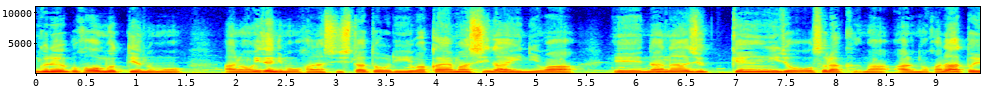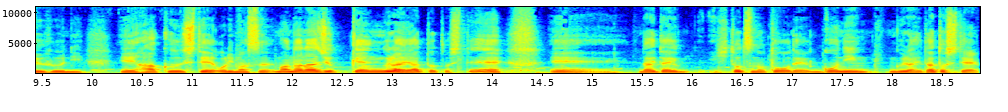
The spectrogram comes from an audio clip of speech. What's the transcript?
グループホームっていうのもあの以前にもお話しした通り和歌山市内には、えー、70件以上おそらく、まあ、あるのかなというふうに、えー、把握しております。まあ、70件ぐらいあったとして、えー、大体1つの棟で5人ぐらいだとして、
